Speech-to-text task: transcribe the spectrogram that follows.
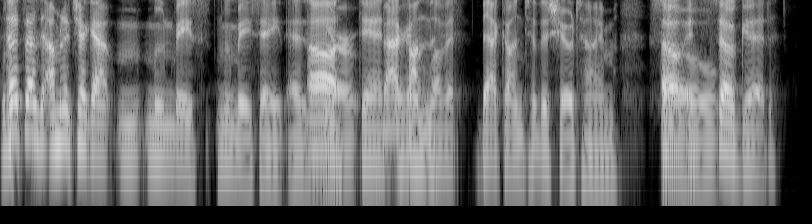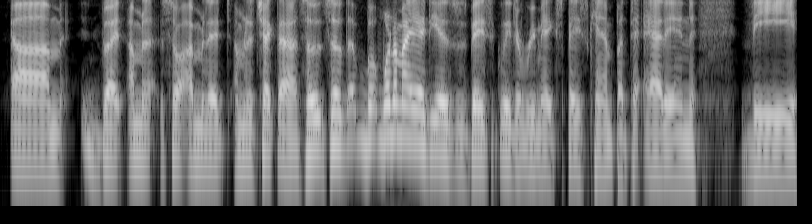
well, that sounds. I'm going to check out Moonbase Moonbase Eight as Oh, we are Dan, back gonna on love it. back onto the Showtime. So oh, it's so good. um but i'm gonna so i'm gonna i'm gonna check that out so so the, but one of my ideas was basically to remake space camp but to add in the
